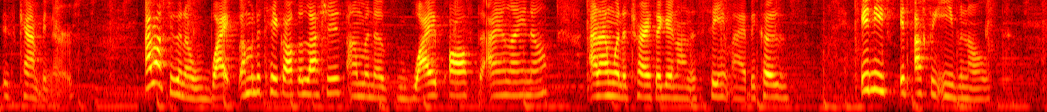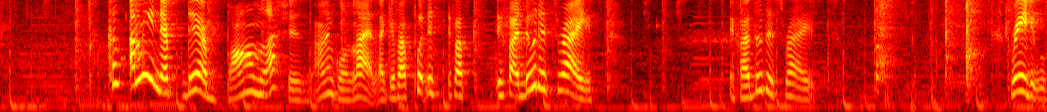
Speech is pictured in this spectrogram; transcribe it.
It can't be nerves. I'm actually gonna wipe, I'm gonna take off the lashes, I'm gonna wipe off the eyeliner, and I'm gonna try it again on the same eye because it needs, it have to even out. Cause I mean, they're, they're bomb lashes, I ain't gonna lie. Like if I put this, if I, if I do this right, if I do this right, redo,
